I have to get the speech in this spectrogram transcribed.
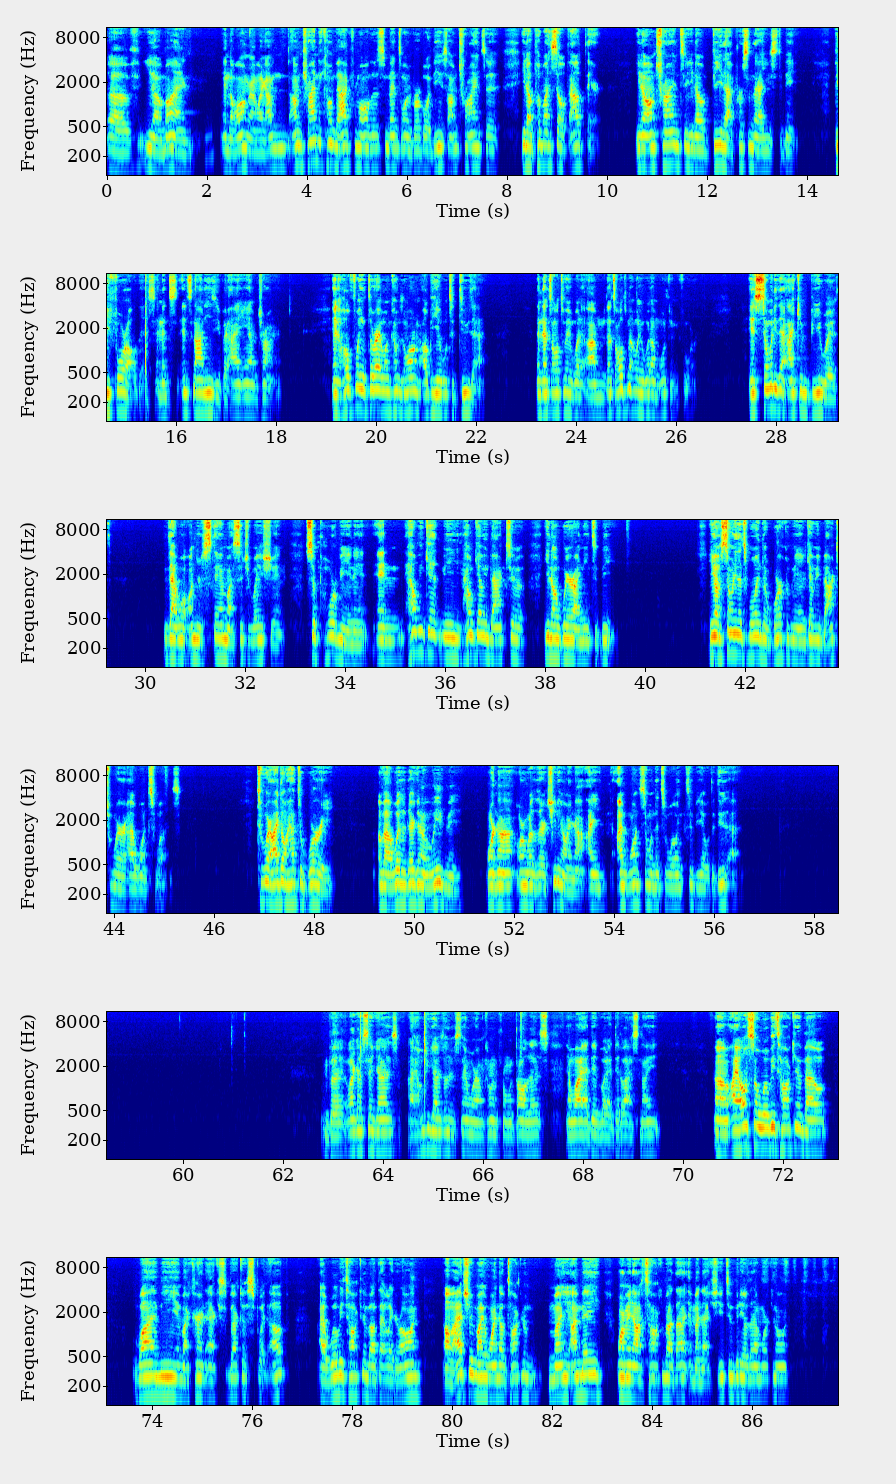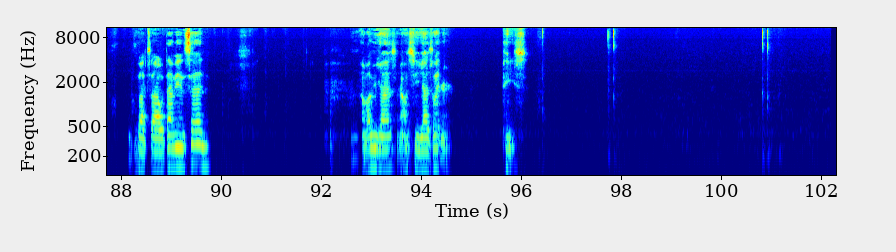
of, you know, mine in the long run. Like I'm I'm trying to come back from all this mental and verbal abuse. I'm trying to, you know, put myself out there. You know, I'm trying to, you know, be that person that I used to be before all this. And it's it's not easy, but I am trying. And hopefully if the right one comes along, I'll be able to do that. And that's ultimately what I'm that's ultimately what I'm looking for. Is somebody that I can be with that will understand my situation, support me in it, and help me get me help get me back to you know where I need to be. You know, somebody that's willing to work with me and get me back to where I once was. To where I don't have to worry about whether they're gonna leave me or not, or whether they're cheating on me or not. I I want someone that's willing to be able to do that. But like I said, guys, I hope you guys understand where I'm coming from with all this and why I did what I did last night. Um, I also will be talking about why me and my current ex, Becca, split up. I will be talking about that later on. Um, I actually might wind up talking, my, I may or may not talk about that in my next YouTube video that I'm working on. But uh, with that being said, I love you guys, and I'll see you guys later. Peace.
